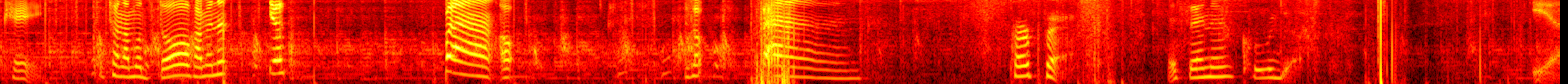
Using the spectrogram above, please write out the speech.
오케이, 폭탄 한 번 더 가면은 여, 빵, 어, 그래서 빵, perfect. SNL Korea. 이야.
